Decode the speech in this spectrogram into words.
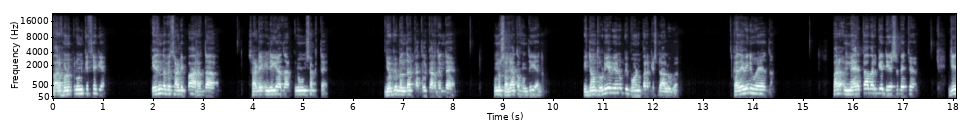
ਪਰ ਹੁਣ ਕਾਨੂੰਨ ਕਿੱਥੇ ਗਿਆ? ਇਹਦੇ ਤਾਂ ਵੀ ਸਾਡੀ ਭਾਰਤ ਦਾ ਸਾਡੇ ਇੰਡੀਆ ਦਾ ਕਾਨੂੰਨ ਸਖਤ ਹੈ। ਜੋ ਕਿ ਬੰਦਾ ਕਤਲ ਕਰ ਦਿੰਦਾ ਹੈ, ਉਹਨੂੰ ਸਜ਼ਾ ਤਾਂ ਹੁੰਦੀ ਹੈ ਨਾ। ਇਦਾਂ ਥੋੜੀ ਹੈ ਵੀ ਉਹਨੂੰ ਕੋਈ ਬੌਂਡ ਭਰ ਕੇ ਡਾਲੂਗਾ ਕਦੇ ਵੀ ਨਹੀਂ ਹੋਇਆ ਇਦਾਂ ਪਰ ਅਮਰੀਕਾ ਵਰਗੇ ਦੇਸ਼ ਵਿੱਚ ਜੇ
